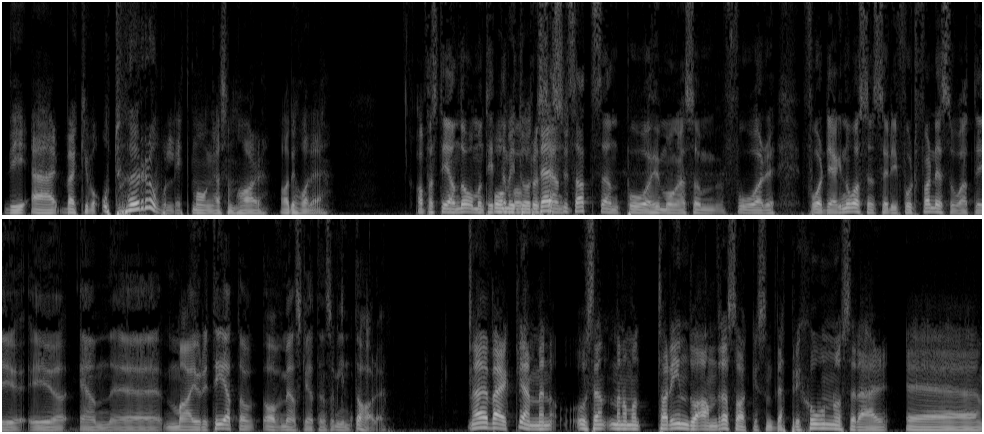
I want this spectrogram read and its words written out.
det är, verkar vara otroligt många som har ADHD. Ja fast det är ändå om man tittar Om på procentsatsen på hur många som får, får diagnosen så är det fortfarande så att det är en eh, majoritet av, av mänskligheten som inte har det. Nej, verkligen. Men, och sen, men om man tar in då andra saker som depression och sådär, eh,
